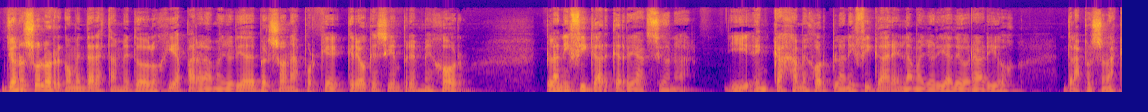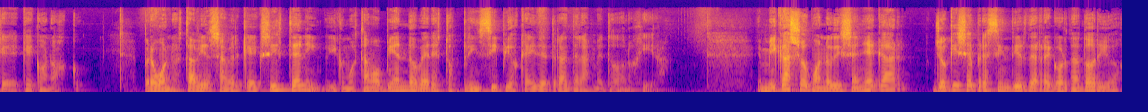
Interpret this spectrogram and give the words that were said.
Yo no suelo recomendar estas metodologías para la mayoría de personas porque creo que siempre es mejor planificar que reaccionar. Y encaja mejor planificar en la mayoría de horarios de las personas que conozco. Pero bueno, está bien saber que existen y, como estamos viendo, ver estos principios que hay detrás de las metodologías. En mi caso, cuando diseñé CAR, yo quise prescindir de recordatorios,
